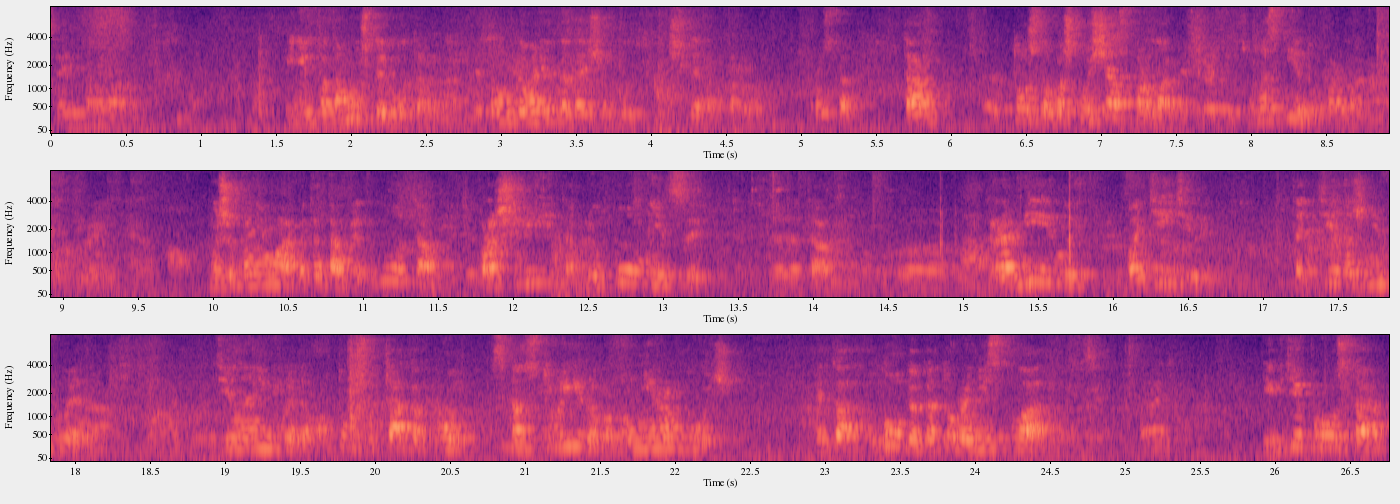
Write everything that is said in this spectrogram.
Цей парламент тхне. И не потому, что его там нет. Это он говорил, когда еще был членом парламента. Просто там э, то, что во что сейчас парламент превратился, у нас нету парламента. Мы же понимаем, это там, говорят, вот там прошли, там любовницы, э, там э, громилы, водители. Да дело же не в этом. Дело не в этом, а в том, что так как он сконструирован, он не рабочий. Это лого, которое не складывается. И где просто,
